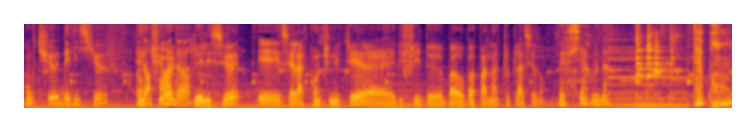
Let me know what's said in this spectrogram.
Onctueux, délicieux. Les Un enfants pur adorent. délicieux et c'est la continuité euh, du fruit de baobab pendant toute la saison. Merci Aruna. T'apprends,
